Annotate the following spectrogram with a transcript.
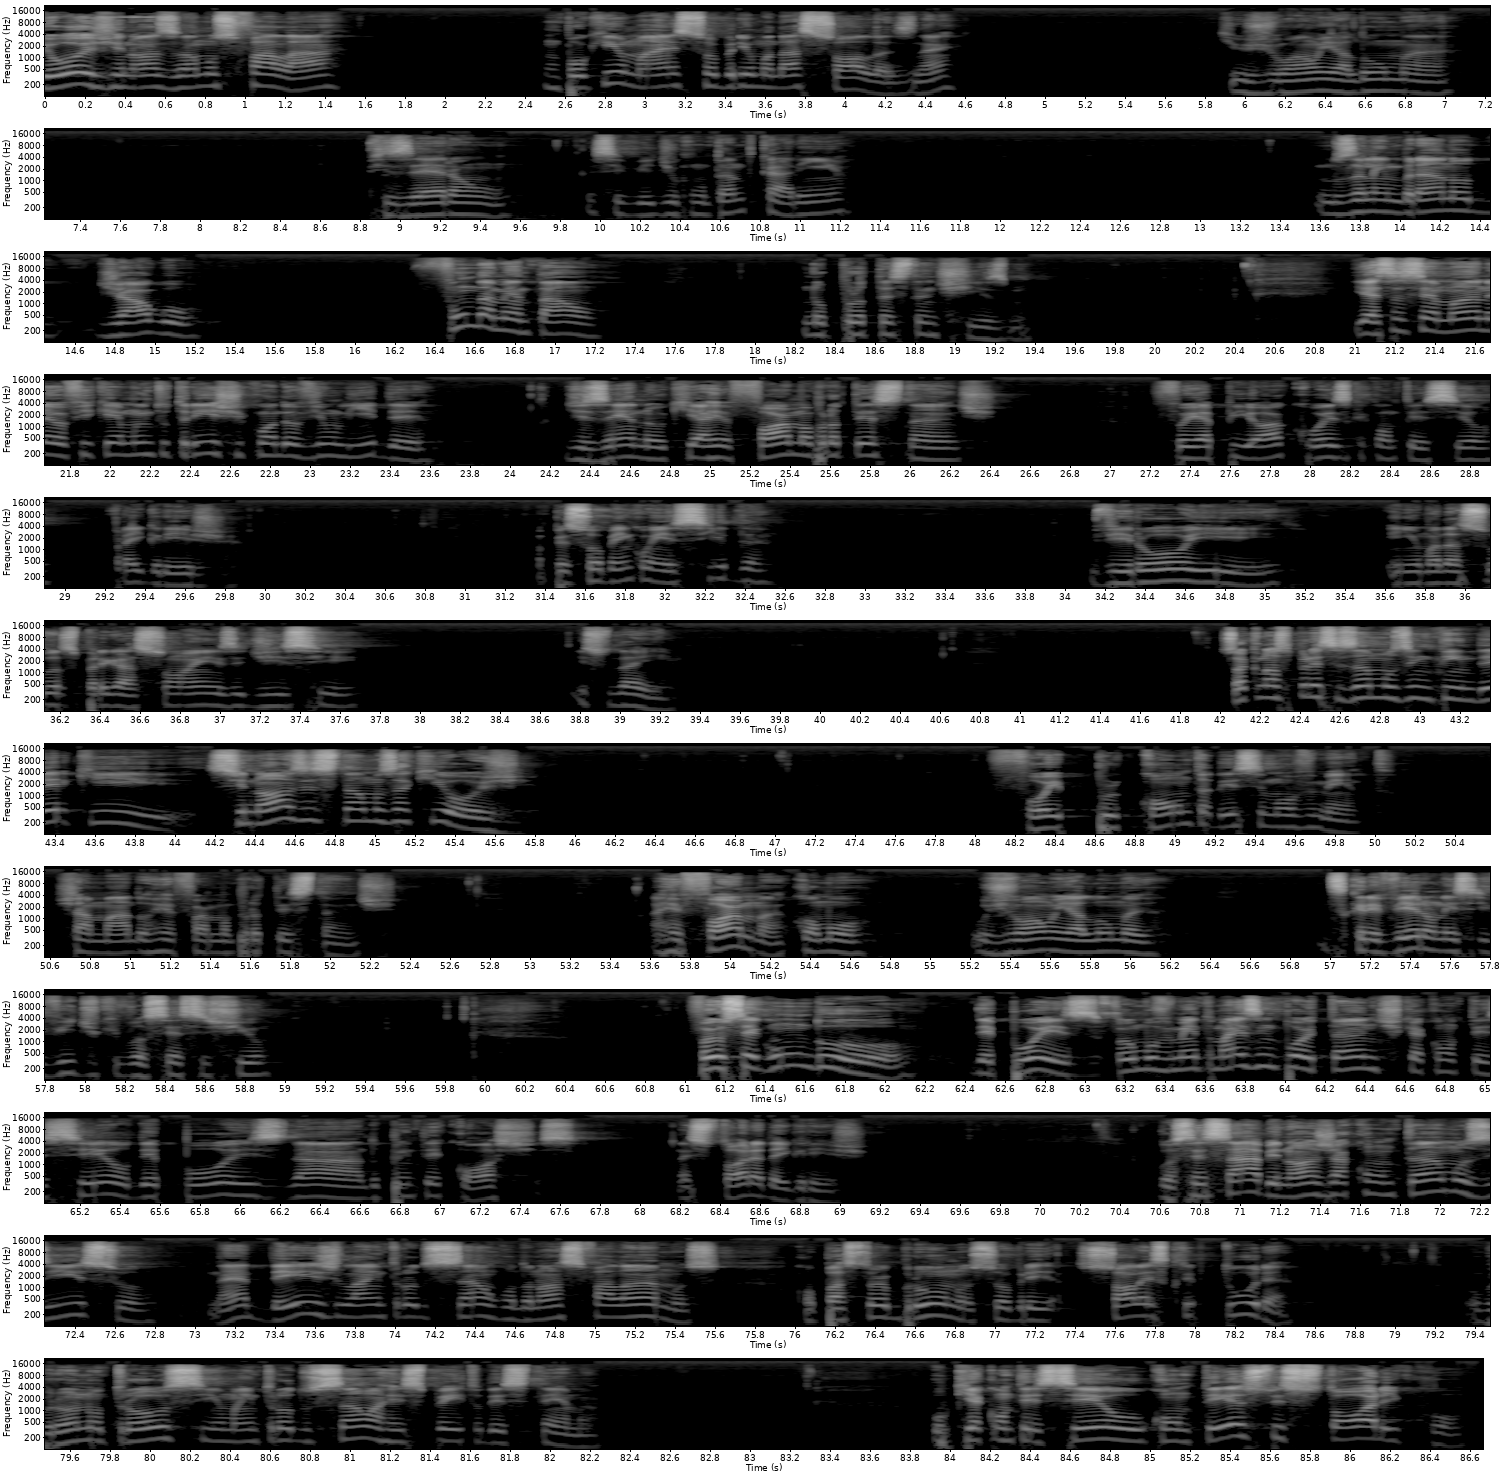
E hoje nós vamos falar um pouquinho mais sobre uma das solas, né? Que o João e a Luma fizeram esse vídeo com tanto carinho, nos lembrando de algo fundamental no protestantismo. E essa semana eu fiquei muito triste quando eu vi um líder dizendo que a reforma protestante foi a pior coisa que aconteceu para a igreja. Uma pessoa bem conhecida virou e em uma das suas pregações e disse isso daí. Só que nós precisamos entender que se nós estamos aqui hoje, foi por conta desse movimento chamado Reforma Protestante. A reforma, como o João e a Luma descreveram nesse vídeo que você assistiu, foi o segundo depois, foi o movimento mais importante que aconteceu depois da, do Pentecostes, na história da igreja. Você sabe, nós já contamos isso né, desde lá a introdução, quando nós falamos com o pastor Bruno sobre sola escritura. O Bruno trouxe uma introdução a respeito desse tema. O que aconteceu, o contexto histórico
